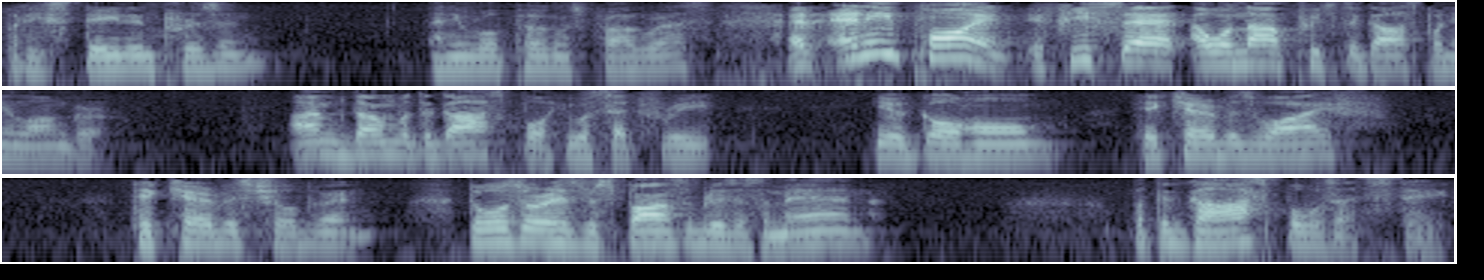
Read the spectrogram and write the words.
But he stayed in prison and he wrote Pilgrim's Progress. At any point, if he said, I will not preach the gospel any longer, I'm done with the gospel, he was set free. He would go home, take care of his wife, take care of his children. Those were his responsibilities as a man. But the gospel was at stake.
